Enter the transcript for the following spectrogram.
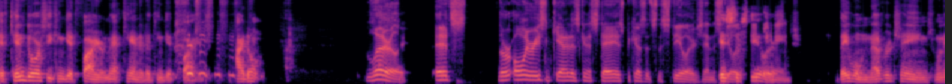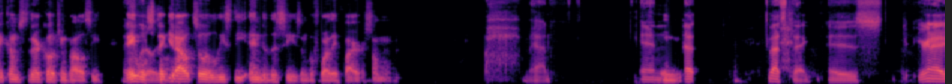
If Ken Dorsey can get fired, Matt Canada can get fired. I don't. Literally, it's the only reason Canada's going to stay is because it's the Steelers and the Steelers, the Steelers. change. They will never change when it comes to their coaching policy. They, they will stick it out till at least the end of the season before they fire someone. Oh, man. And, and that that's the thing is you're gonna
